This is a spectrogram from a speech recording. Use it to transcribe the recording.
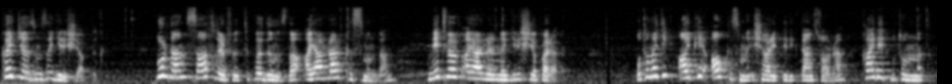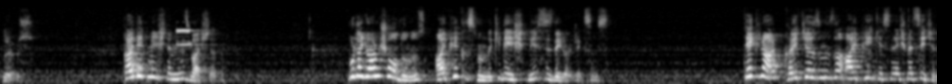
kayıt cihazımıza giriş yaptık. Buradan sağ tarafı tıkladığımızda ayarlar kısmından network ayarlarına giriş yaparak Otomatik IP al kısmını işaretledikten sonra kaydet butonuna tıklıyoruz. Kaydetme işlemimiz başladı. Burada görmüş olduğunuz IP kısmındaki değişikliği siz de göreceksiniz. Tekrar kayıt cihazınızda IP kesinleşmesi için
